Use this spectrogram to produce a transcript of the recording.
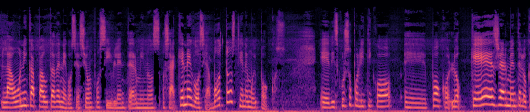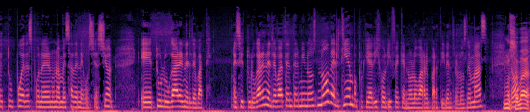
la única pauta de negociación posible en términos, o sea, ¿qué negocia? Votos tiene muy pocos. Eh, discurso político eh, poco. Lo que es realmente lo que tú puedes poner en una mesa de negociación, eh, tu lugar en el debate. Es decir, tu lugar en el debate en términos no del tiempo, porque ya dijo Olife que no lo va a repartir entre los demás. No, se va.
